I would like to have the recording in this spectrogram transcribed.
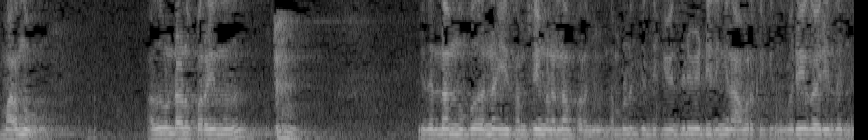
മറന്നുപോകും. അതുകൊണ്ടാണ് പറയുന്നത് ഇതെല്ലാം മുമ്പ് തന്നെ ഈ സംശയങ്ങളെല്ലാം പറഞ്ഞു. നമ്മളും ചിന്തിക്കും എന്തിനു വേണ്ടി ഇതിങ്ങനെ ആവർത്തിക്കുന്നു? ഒരേ കാര്യം തന്നെ.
